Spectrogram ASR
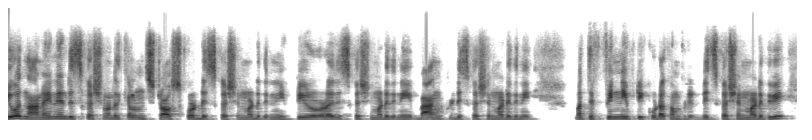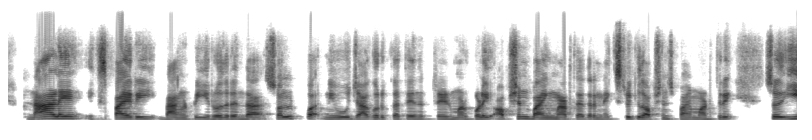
ಇವತ್ತು ನಾನೇನೇನು ಡಿಸ್ಕಷನ್ ಮಾಡಿದ್ರೆ ಕೆಲವೊಂದು ಸ್ಟಾಕ್ಸ್ ಕೂಡ ಡಿಸ್ಕಷನ್ ಮಾಡಿದೀನಿ ನಿಫ್ಟಿ ಕೂಡ ಡಿಸ್ಕಷನ್ ಮಾಡಿದೀನಿ ಬ್ಯಾಂಕ್ ಡಿಸ್ಕಷನ್ ಮಾಡಿದೀನಿ ಮತ್ತೆ ಫಿನ್ ನಿಫ್ಟಿ ಕೂಡ ಕಂಪ್ಲೀಟ್ ಡಿಸ್ಕಷನ್ ಮಾಡಿದ್ವಿ. ನಾಳೆ ಎಕ್ಸ್ಪೈರಿ ಬ್ಯಾಂಕ್ ನಿಫ್ಟಿ ಇರೋದ್ರಿಂದ ಸ್ವಲ್ಪ ನೀವು ಜಾಗರೂಕತೆಯಿಂದ ಟ್ರೇಡ್ ಮಾಡ್ಕೊಳ್ಳಿ. ಆಪ್ಷನ್ ಬಾಯಿಂಗ್ ಮಾಡ್ತಾ ಇದ್ರೆ ನೆಕ್ಸ್ಟ್ ವೀಕ್ ಆಪ್ಷನ್ಸ್ ಬಾಯ್ ಮಾಡ್ತೀರಿ. ಸೊ ಈ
